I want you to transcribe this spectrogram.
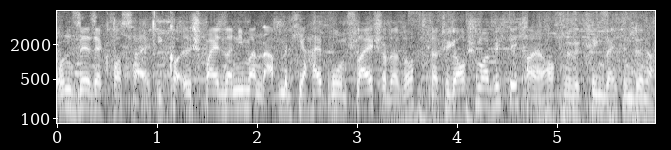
Und sehr, sehr kross halt. Die speisen da niemanden ab mit hier halbrohem Fleisch oder so. Ist natürlich auch schon mal wichtig. Ah, dann hoffen wir, wir kriegen gleich den Döner.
